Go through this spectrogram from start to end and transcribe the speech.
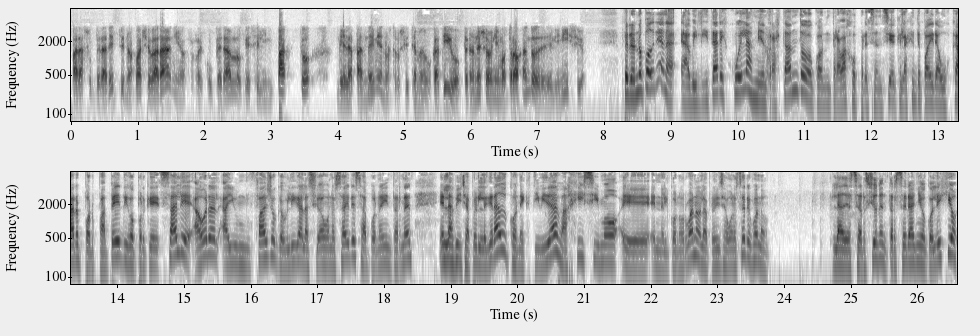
para superar esto y nos va a llevar años recuperar lo que es el impacto de la pandemia en nuestro sistema educativo, pero en eso venimos trabajando desde el inicio. Pero no podrían habilitar escuelas mientras tanto con trabajos presenciales que la gente pueda ir a buscar por papel, digo, porque sale, ahora hay un fallo que obliga a la Ciudad de Buenos Aires a poner internet en las villas, pero el grado de conectividad es bajísimo eh, en el conurbano de la provincia de Buenos Aires. Bueno, la deserción en tercer año de colegio,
